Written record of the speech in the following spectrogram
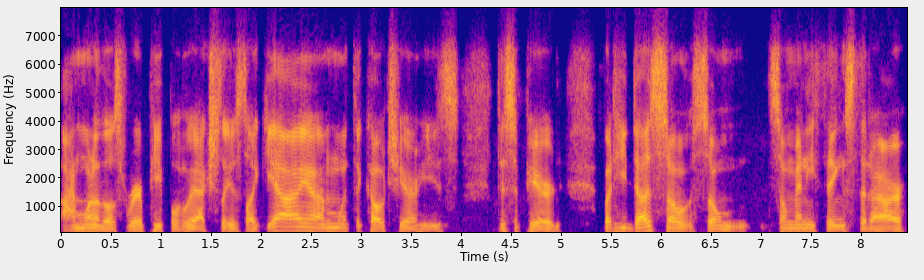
I'm one of those rare people who actually is like, yeah, I, I'm with the coach here. He's disappeared, but he does so so so many things that are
